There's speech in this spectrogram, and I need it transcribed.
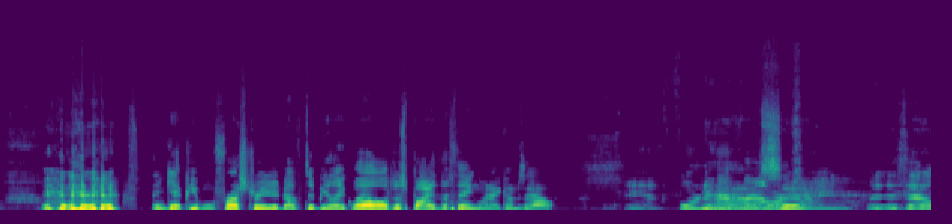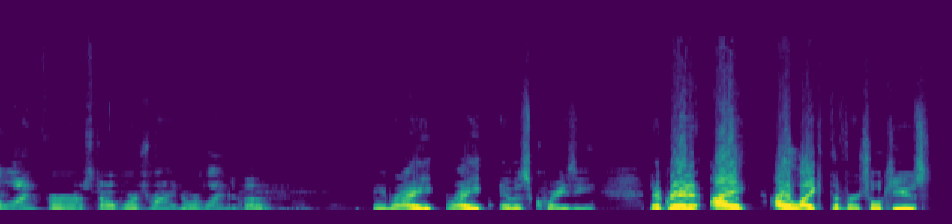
and get people frustrated enough to be like, "Well, I'll just buy the thing when it comes out." man, four and a half Yeah, hours. so- I mean, is that a line for a Star Wars ride or a line to vote? Right, right. It was crazy. Now, granted, I I liked the virtual queues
